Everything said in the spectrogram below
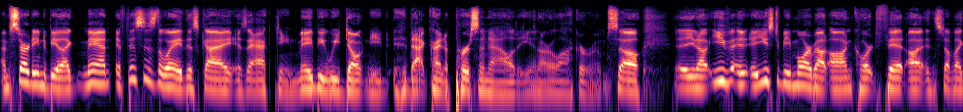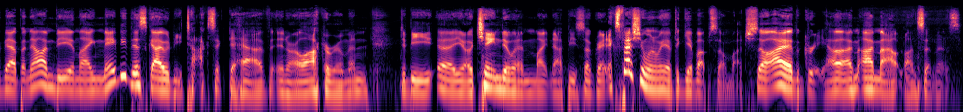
I'm starting to be like, man, if this is the way this guy is acting, maybe we don't need that kind of personality in our locker room. So, uh, you know, even it used to be more about on court fit uh, and stuff like that, but now I'm being like, maybe this guy would be toxic to have in our locker room, and to be, uh, you know, chained to him might not be so great, especially when we have to give up so much. So I agree. I'm I'm out on Simmons.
